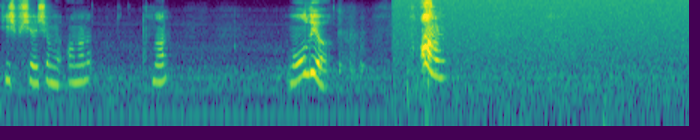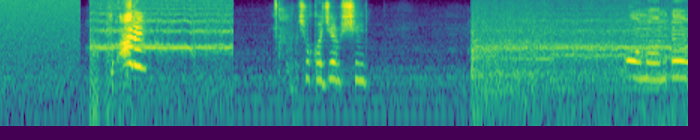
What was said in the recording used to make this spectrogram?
Hiçbir şey yaşamıyor. Ananı. Lan. Ne oluyor? Ananı. Ananı. Çok acıyorum şimdi. Ananı.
